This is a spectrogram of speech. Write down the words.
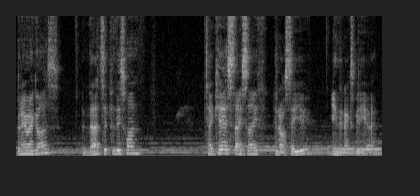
But anyway, guys, that's it for this one. Take care, stay safe, and I'll see you in the next video.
